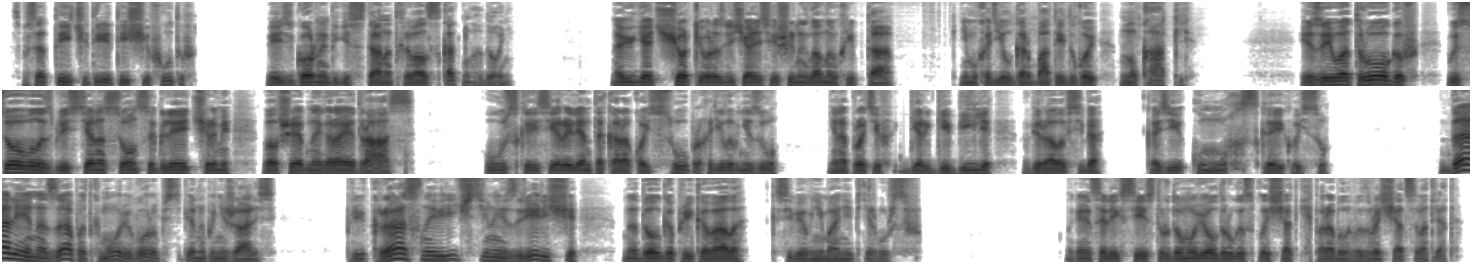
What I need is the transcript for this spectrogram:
С высоты четыре тысячи футов весь горный Дагестан открывался как на ладони. На юге отчетливо различались вершины главного хребта. К нему ходил горбатой дугой Нукатль. Из-за его отрогов высовывалась, блестя на солнце глетчерами, волшебная гора Эдрас. Узкая серая лента Каракойсу проходила внизу, и напротив Гергебиле вбирала в себя Кази-Кумухская Койсу. Далее на запад к морю горы постепенно понижались. Прекрасное величественное зрелище надолго приковало к себе внимание петербуржцев. Наконец Алексей с трудом увел друга с площадки, пора было возвращаться в отряд.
